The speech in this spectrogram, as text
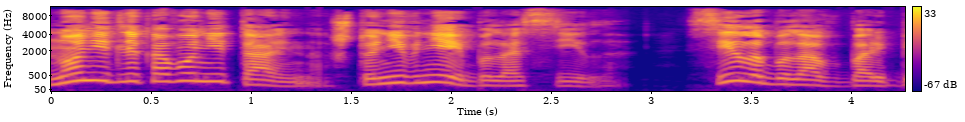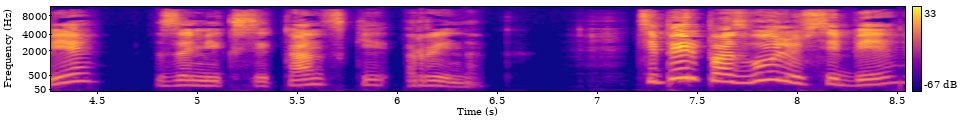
Но ни для кого не тайно, что не в ней была сила. Сила была в борьбе за мексиканский рынок. Теперь позволю себе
